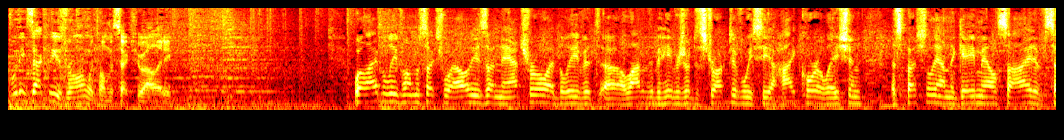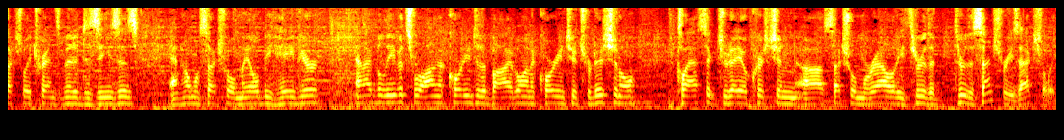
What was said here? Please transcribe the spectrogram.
What exactly is wrong with homosexuality? Well, I believe homosexuality is unnatural. I believe uh, a lot of the behaviors are destructive. We see a high correlation, especially on the gay male side, of sexually transmitted diseases and homosexual male behavior. And I believe it's wrong according to the Bible and according to traditional, classic Judeo-Christian uh, sexual morality through the through the centuries, actually.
